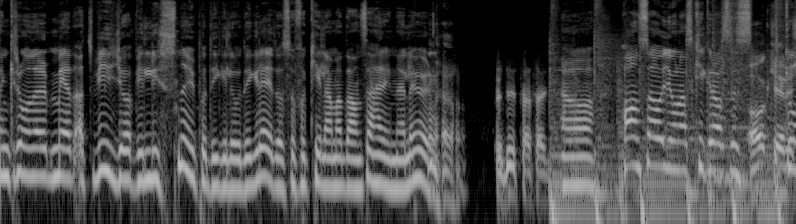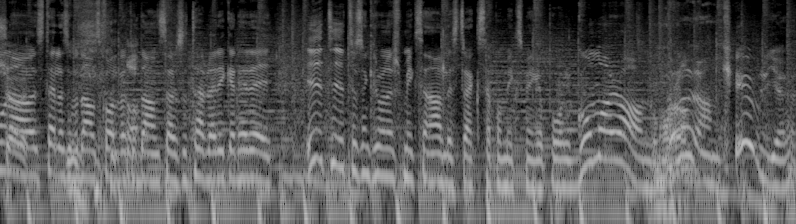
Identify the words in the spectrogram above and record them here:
000 kronor med att vi, gör, vi lyssnar ju på Diggiloo Diggiley då så får killarna dansa här inne, eller hur? Det blir perfekt. Ja. Hansa och Jonas kickar av sig skorna och ställer sig på dansgolvet och dansar så tävlar Rickard Herrey i 10 000 kronors mixen alldeles strax här på Mix Megapol. God morgon! God morgon. Kul ju!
